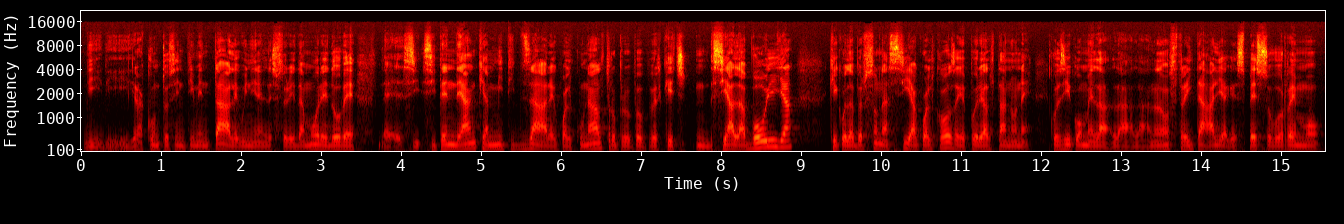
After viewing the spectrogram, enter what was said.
di, di racconto sentimentale, quindi nelle storie d'amore dove eh, si, si, tende anche a mitizzare qualcun altro proprio perché mh, mm, si ha la voglia che quella persona sia qualcosa che poi in realtà non è, così come la, la, la nostra Italia che spesso vorremmo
